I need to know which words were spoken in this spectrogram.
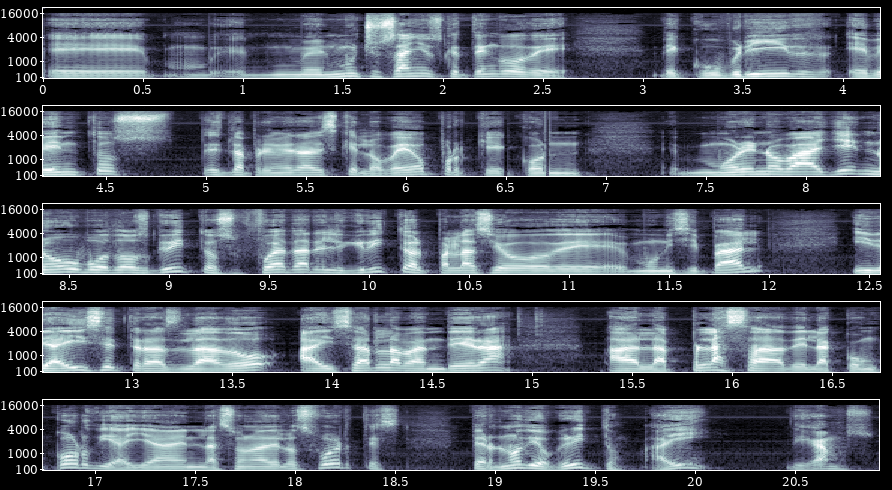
eh, en muchos años que tengo de, de cubrir eventos. Es la primera vez que lo veo porque con Moreno Valle no hubo dos gritos. Fue a dar el grito al Palacio de Municipal y de ahí se trasladó a izar la bandera a la Plaza de la Concordia, allá en la zona de los fuertes, pero no dio grito ahí, digamos.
